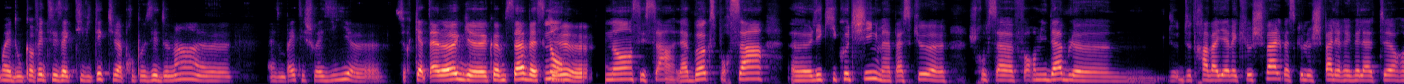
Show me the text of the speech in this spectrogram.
Ouais, donc en fait, ces activités que tu vas proposer demain, euh, elles n'ont pas été choisies euh, sur catalogue euh, comme ça parce non. que. Non, c'est ça. La boxe pour ça, l'équi-coaching, parce que je trouve ça formidable de, de, travailler avec le cheval parce que le cheval est révélateur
